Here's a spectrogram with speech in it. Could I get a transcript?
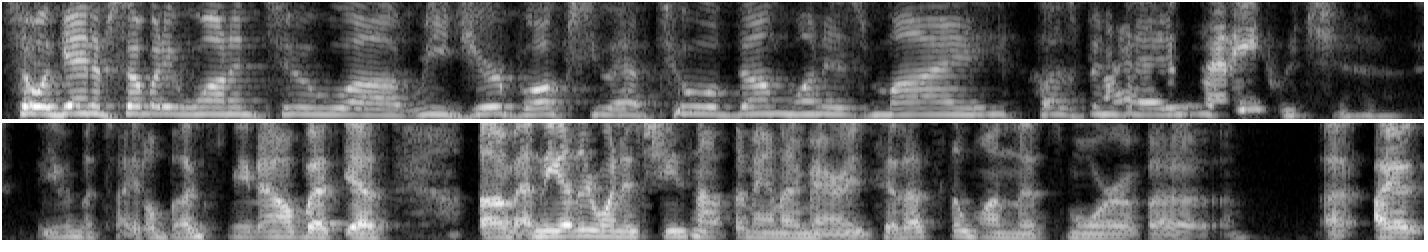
So again, if somebody wanted to uh, read your books, you have two of them. One is My Husband My Betty. Husband Betty, which uh, even the title bugs me now, but yes. Um, and the other one is She's Not the Man I Married. So that's the one that's more of a. Uh, I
